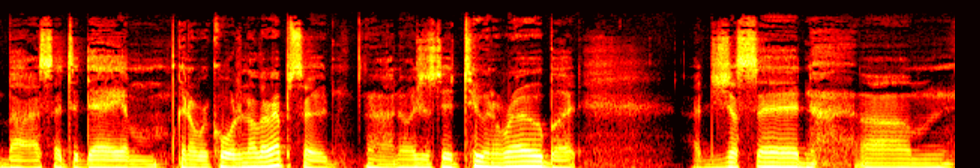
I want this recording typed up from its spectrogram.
by I said today I'm gonna record another episode. Uh, I know I just did two in a row, but I just said um,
